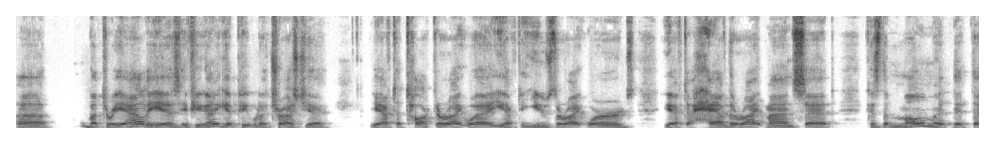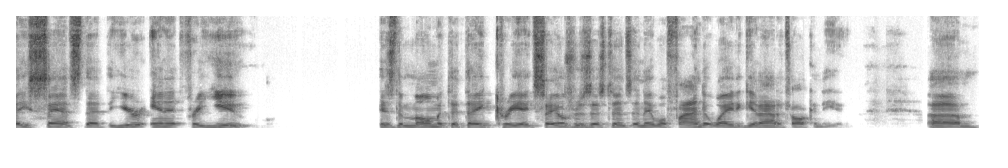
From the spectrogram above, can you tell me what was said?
Uh, but the reality is, if you're going to get people to trust you, you have to talk the right way. You have to use the right words. You have to have the right mindset. Because the moment that they sense that you're in it for you is the moment that they create sales resistance and they will find a way to get out of talking to you. Um,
